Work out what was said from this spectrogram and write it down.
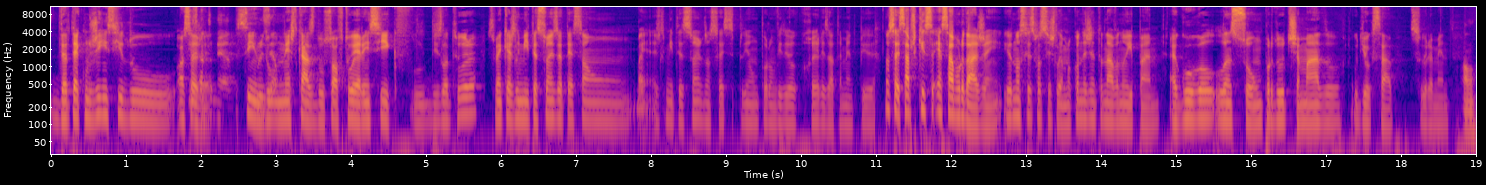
de tecnologia em si do. Ou seja, Exatamente. sim, do, neste caso do software em si que diz leitura, se bem que as limitações até são. Bem, as limitações, não sei se podiam pôr um vídeo a correr exatamente. Não sei, sabes que essa abordagem, eu não sei se vocês lembram, quando a gente andava no IPAM, a Google lançou um produto chamado. O Diogo sabe, seguramente. Oh,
